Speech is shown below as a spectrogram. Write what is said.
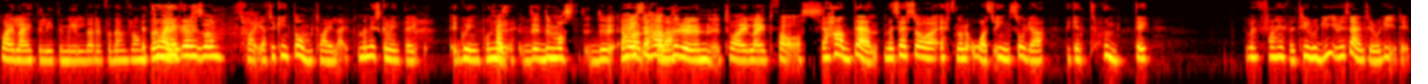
Twilight är lite mildare på den fronten. Twilight verkar det också- som. Twi- jag tycker inte om Twilight, men det ska vi inte gå in på nu. Fast du, du måste... Du, Jag har hade, hade du en Twilight-fas? Jag hade en, men sen så efter några år så insåg jag vilken töntig vad fan heter det, trilogi, visst är det en trilogi typ?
